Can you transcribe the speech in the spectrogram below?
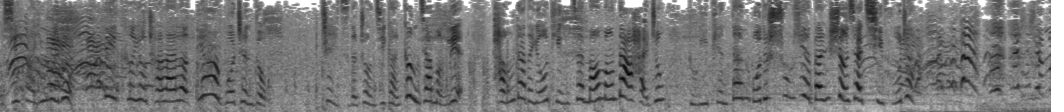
的船？”乔西话音未落，立刻又传来了第二波震动。这次的撞击感更加猛烈，庞大的游艇在茫茫大海中如一片单薄的树叶般上下起伏着。那是什么？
